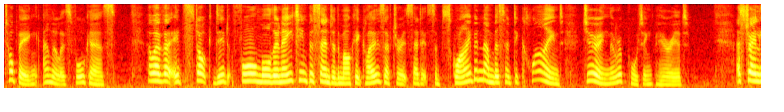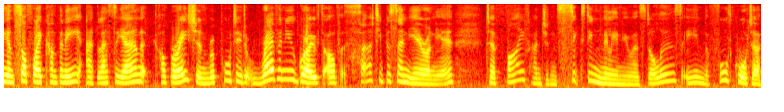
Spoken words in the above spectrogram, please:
topping analyst forecasts. However, its stock did fall more than 18% at the market close after it said its subscriber numbers had declined during the reporting period. Australian software company Atlassian Corporation reported revenue growth of 30% year on year to 560 million US dollars in the fourth quarter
